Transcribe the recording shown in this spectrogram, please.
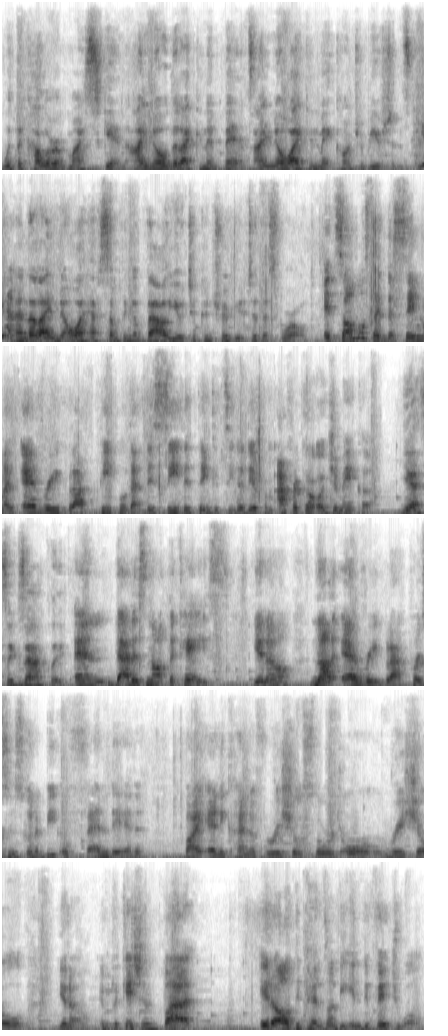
with the color of my skin. I know that I can advance. I know I can make contributions. Yeah. And that I know I have something of value to contribute to this world. It's almost like the same like every black people that they see, they think it's either they're from Africa or Jamaica. Yes, exactly. And that is not the case. You know, not every black person is going to be offended by any kind of racial slur or racial, you know, implication, but it all depends on the individual.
